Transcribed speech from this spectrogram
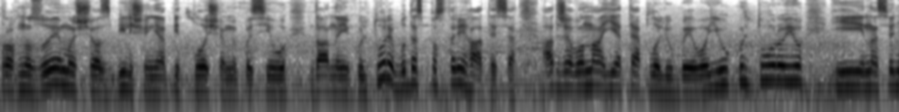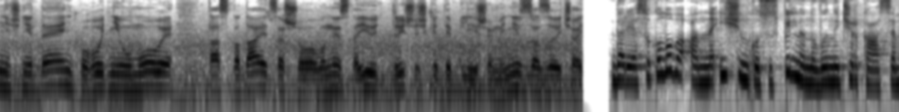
прогнозуємо, що збільшення під площами посіву даної культури буде спостерігатися, адже вона є теплолюбивою культурою, і на сьогоднішній день погодні умови та складаються, що вони стають трішечки теплішими ніж зазвичай. Дар'я Соколова, Анна Іщенко, Суспільне новини Черкаси.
